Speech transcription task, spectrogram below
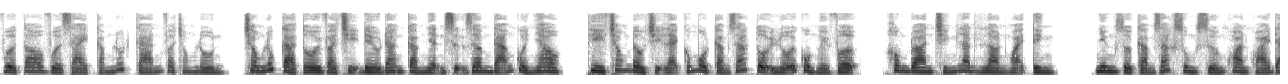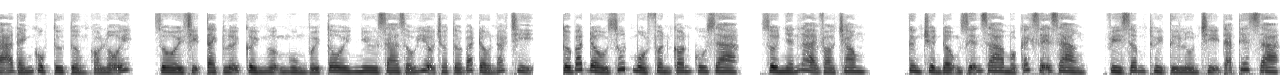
vừa to vừa dài cắm nút cán vào trong lồn. Trong lúc cả tôi và chị đều đang cảm nhận sự dâm đãng của nhau thì trong đầu chị lại có một cảm giác tội lỗi của người vợ không đoan chính lăn lòn ngoại tình. Nhưng rồi cảm giác sung sướng khoan khoái đã đánh gục tư tưởng có lỗi rồi chị tạch lưỡi cười ngượng ngùng với tôi như ra dấu hiệu cho tôi bắt đầu nắc chị. Tôi bắt đầu rút một phần con cu ra, rồi nhấn lại vào trong. Từng chuyển động diễn ra một cách dễ dàng, vì dâm thủy từ lồn chị đã tiết ra,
